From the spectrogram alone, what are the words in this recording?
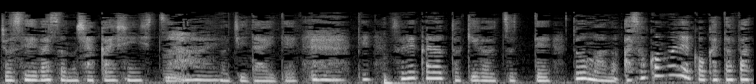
女性がその社会進出の時代で。はい、でそれから時が移ってどうもあのあそこまでこう肩パッ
